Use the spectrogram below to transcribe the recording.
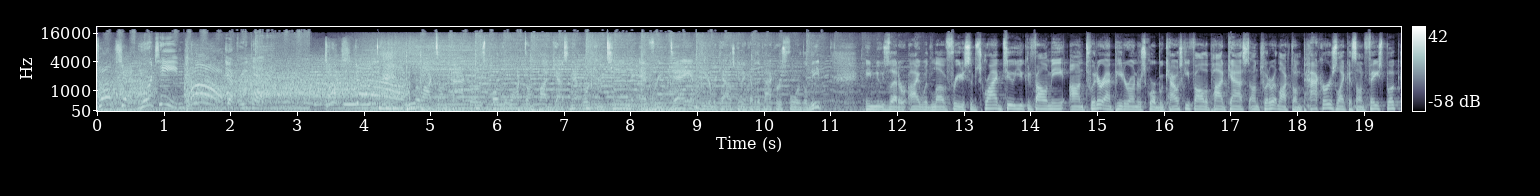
Floats it. Your team Cobb. every day. Touchdown. Podcast Network, your team every day. I'm Peter McCown's going to cover the Packers for The Leap, a newsletter I would love for you to subscribe to. You can follow me on Twitter at Peter underscore Bukowski. Follow the podcast on Twitter at Locked On Packers. Like us on Facebook.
